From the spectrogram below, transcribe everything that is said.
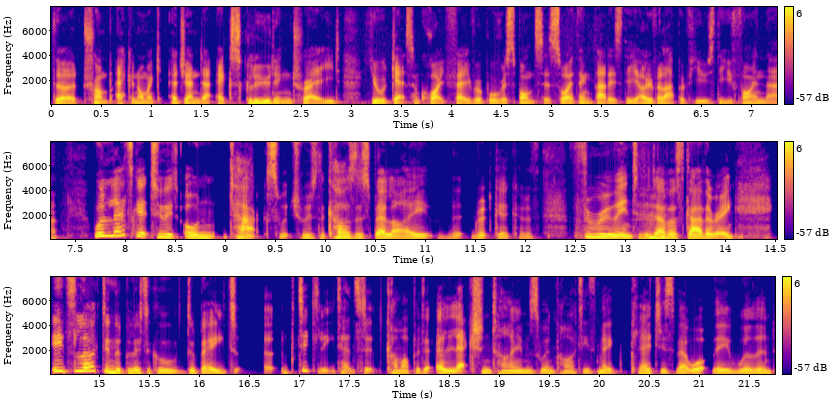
the Trump economic agenda excluding trade, you would get some quite favourable responses. So I think that is the overlap of views that you find there. Well, let's get to it on tax, which was the casus belli that Rutger kind of threw into the Davos gathering. It's lurked in the political debate uh, particularly tends to come up at election times when parties make pledges about what they will and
